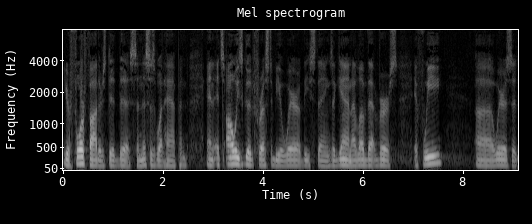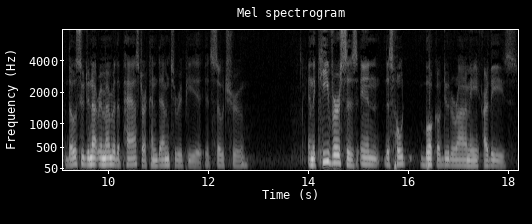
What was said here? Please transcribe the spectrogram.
Your forefathers did this, and this is what happened. And it's always good for us to be aware of these things. Again, I love that verse. If we, uh, where is it? Those who do not remember the past are condemned to repeat it. It's so true. And the key verses in this whole book of Deuteronomy are these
